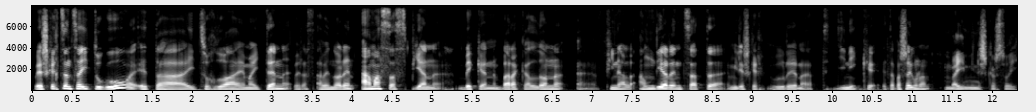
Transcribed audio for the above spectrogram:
Be, eskertzen zaitugu eta itzordua emaiten, beraz, abenduaren amazazpian beken barakaldon uh, final handiaren zat, mil esker gurenat jinik eta pasaigunan. Bai, mil esker zuei.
